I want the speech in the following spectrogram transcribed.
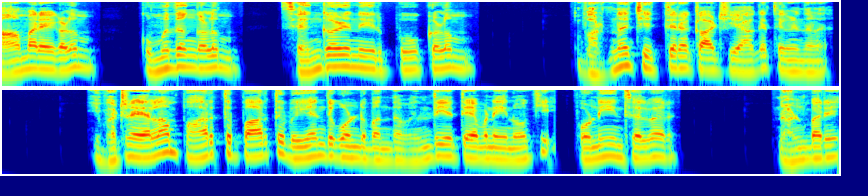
தாமரைகளும் குமுதங்களும் செங்கழுநீர் பூக்களும் வர்ண சித்திர காட்சியாக திகழ்ந்தன. இவற்றையெல்லாம் பார்த்து பார்த்து வியந்து கொண்டு வந்த வந்தியத்தேவனை நோக்கி பொன்னியின் செல்வர் நண்பரே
